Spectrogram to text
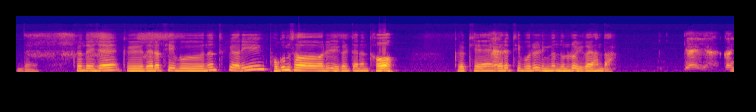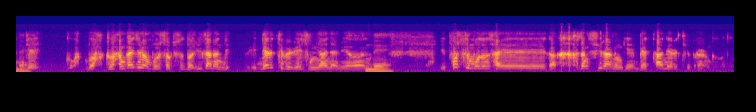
네. 그런데 이제 그 내러티브는 특별히 복음서를 읽을 때는 더 그렇게 네. 내러티브를 읽는 눈으로 읽어야 한다. 예, 예. 그 네. 이제 뭐그 한 가지만 볼 수 없어도 일단은 내러티브 왜 중요하냐면 네. 이 포스트 모던 사회가 가장 싫어하는 게 meta narrative라는 거거든요.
